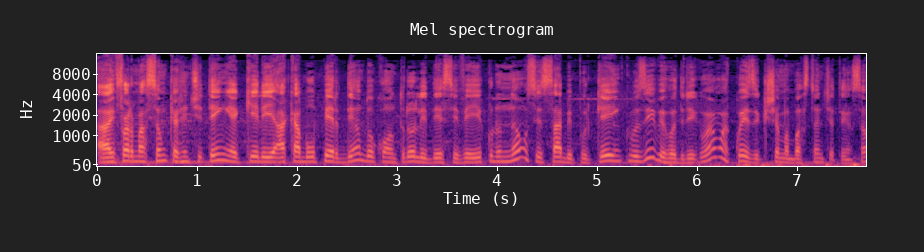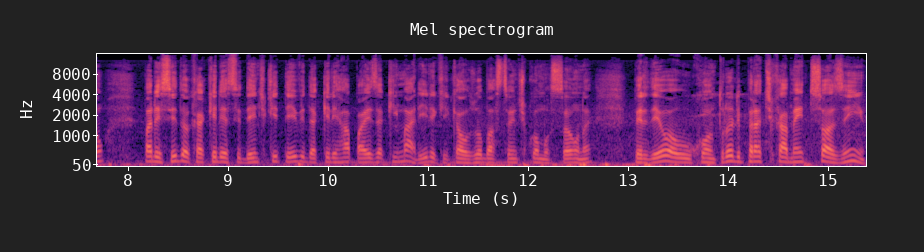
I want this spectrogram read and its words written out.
a, informação que a gente tem é que ele acabou perdendo o controle desse veículo, não se sabe porquê. Inclusive, Rodrigo, é uma coisa que chama bastante atenção, parecido com aquele acidente que teve daquele rapaz aqui em Marília, que causou bastante comoção, né? Perdeu o controle praticamente sozinho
